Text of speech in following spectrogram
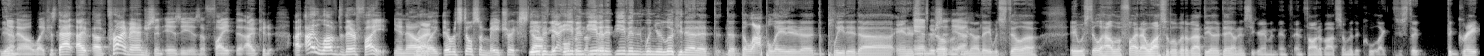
Yeah. You know, like because that I uh, prime Anderson Izzy is a fight that I could I, I loved their fight. You know, Right. like there was still some Matrix stuff. even yeah, even even did. even when you're looking at a d- the dilapidated, uh, depleted uh, Anderson, Anderson, Silva, yeah. you know, they would still uh it was still a hell of a fight. I watched a little bit of that the other day on Instagram and, and, and thought about some of the cool, like just the the great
